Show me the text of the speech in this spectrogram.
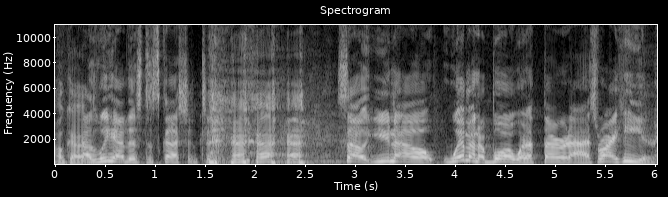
Okay. Because we have this discussion too. so, you know, women are born with a third eye. It's right here.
